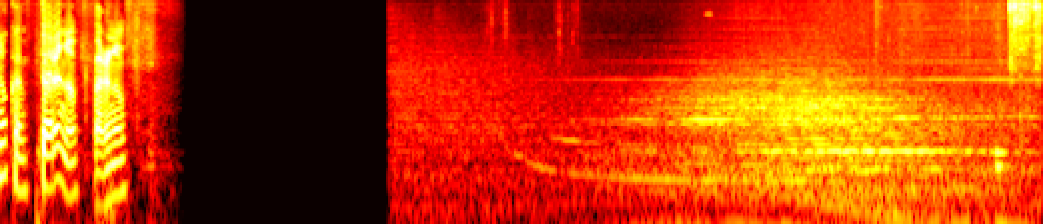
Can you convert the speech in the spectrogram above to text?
Okay, fair enough, fair enough. Thank you.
